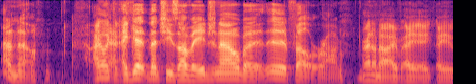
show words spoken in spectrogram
I don't know. I like to. I get that she's of age now, but it felt wrong. I don't know. I, I I I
